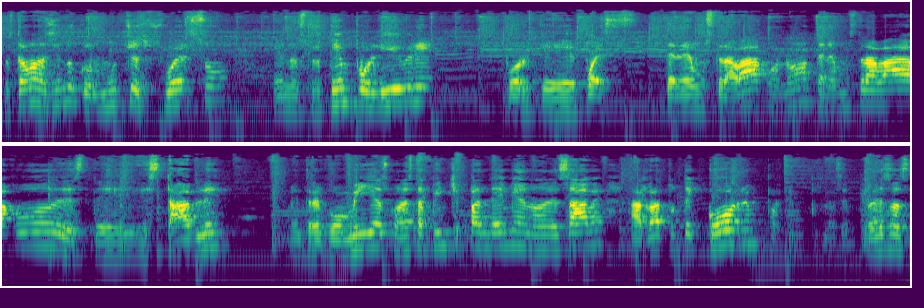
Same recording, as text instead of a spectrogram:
Lo estamos haciendo con mucho esfuerzo en nuestro tiempo libre, porque pues tenemos trabajo, ¿no? Tenemos trabajo este, estable, entre comillas, con esta pinche pandemia no se sabe. Al rato te corren porque pues, las empresas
